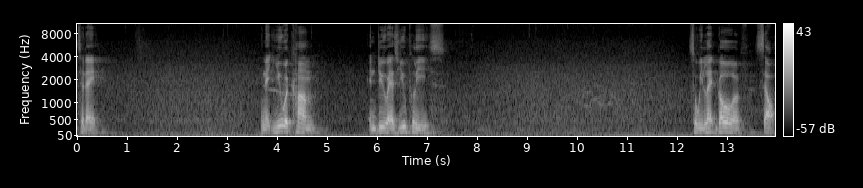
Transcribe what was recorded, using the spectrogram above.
today. And that you would come and do as you please. So we let go of self.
